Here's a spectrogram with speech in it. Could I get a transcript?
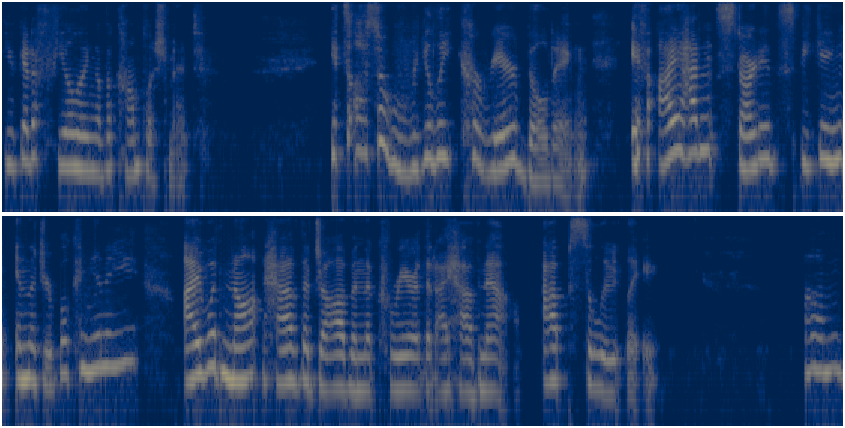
You get a feeling of accomplishment it's also really career building. If I hadn't started speaking in the Drupal community, I would not have the job and the career that I have now. Absolutely. Um,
